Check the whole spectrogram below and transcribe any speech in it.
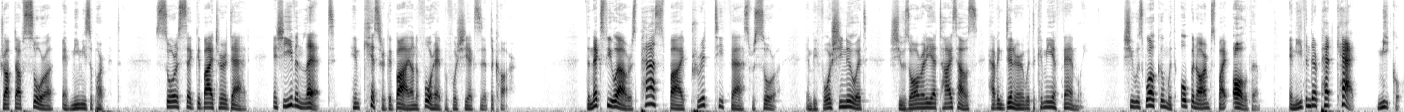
dropped off Sora at Mimi's apartment. Sora said goodbye to her dad, and she even let him kiss her goodbye on the forehead before she exited the car. The next few hours passed by pretty fast for Sora, and before she knew it, she was already at Tai's house having dinner with the Kamiya family. She was welcomed with open arms by all of them, and even their pet cat, Miko.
